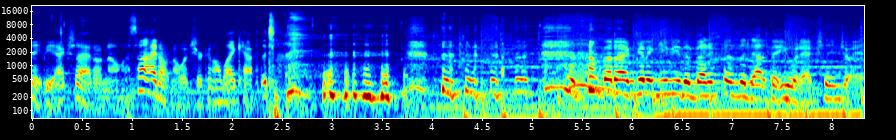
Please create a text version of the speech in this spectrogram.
Maybe. Actually, I don't know. So I don't know what you're gonna like half the time. but I'm gonna give you the benefit of the doubt that you would actually enjoy it.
